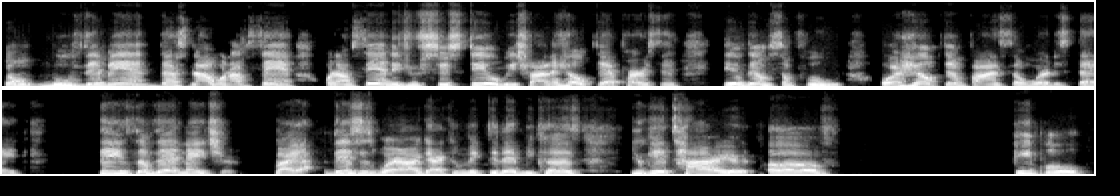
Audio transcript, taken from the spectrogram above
Don't move them in. That's not what I'm saying. What I'm saying is you should still be trying to help that person, give them some food or help them find somewhere to stay. Things of that nature. Like this is where I got convicted at because you get tired of people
